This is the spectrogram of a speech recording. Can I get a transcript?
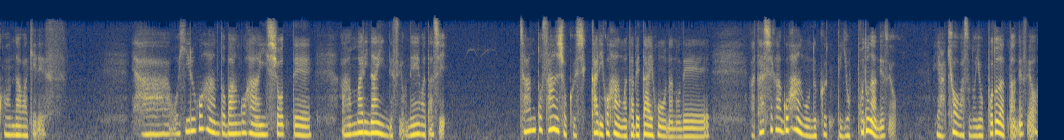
こんなわけです。いやお昼ご飯と晩ご飯一緒ってあんまりないんですよね私。ちゃんと3食しっかりご飯は食べたい方なので私がご飯を抜くってよっぽどなんですよ。いや今日はそのよっぽどだったんですよ。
